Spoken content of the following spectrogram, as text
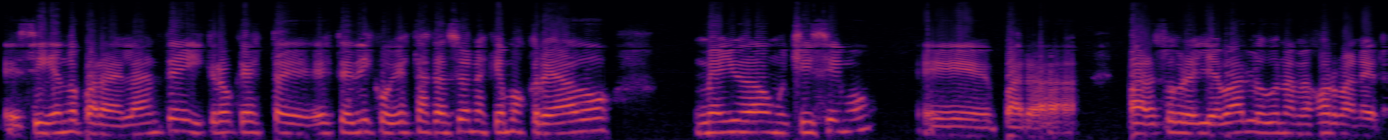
eh, siguiendo para adelante, y creo que este, este disco y estas canciones que hemos creado me ha ayudado muchísimo eh, para, para sobrellevarlo de una mejor manera.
